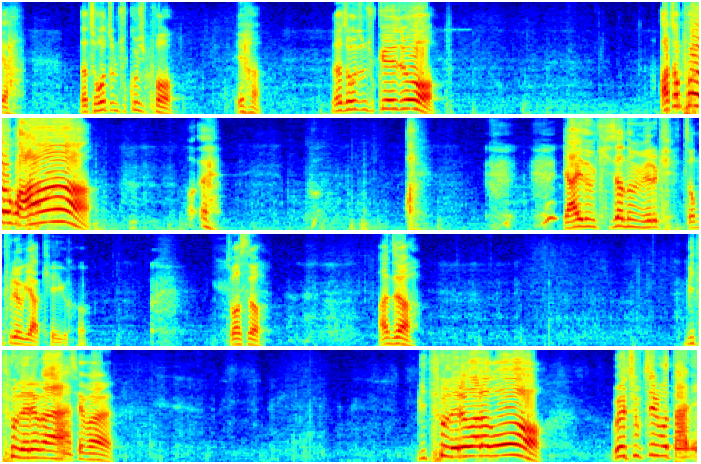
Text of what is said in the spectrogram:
야, 나 저거 좀 죽고 싶어. 야, 나 저거 좀 죽게 해줘. 아 점프하라고 아. 어, 에. 야 이놈 기자놈이 왜 이렇게 점프력이 약해 이거? 좋았어. 앉아. 밑으로 내려가 제발. 밑으로 내려가라고! 왜 줍질 못하니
